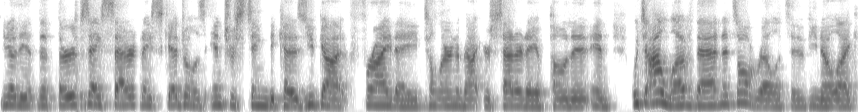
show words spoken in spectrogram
you know, the, the Thursday, Saturday schedule is interesting because you've got Friday to learn about your Saturday opponent. And which I love that. And it's all relative, you know, like,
